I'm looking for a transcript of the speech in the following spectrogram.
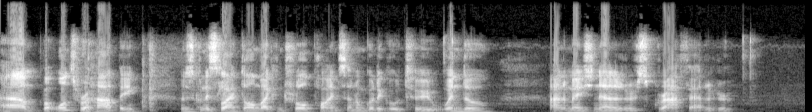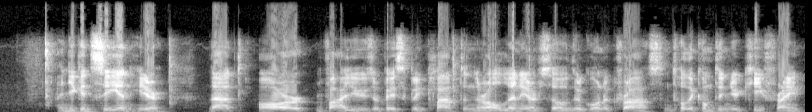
Um, but once we're happy, I'm just going to select all my control points and I'm going to go to Window, Animation Editors, Graph Editor. And you can see in here that our values are basically clamped and they're all linear so they're going across until they come to a new keyframe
